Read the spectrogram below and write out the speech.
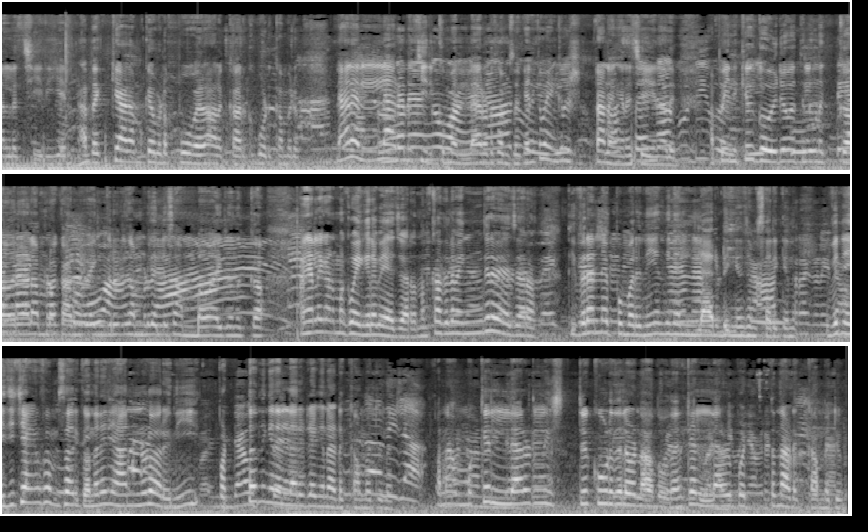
നല്ല ചിരിയൻ അതൊക്കെയാണ് നമുക്ക് എവിടെ പോയ ആൾക്കാർക്ക് കൊടുക്കാൻ പറ്റും. ഞാൻ എല്ലാവരോടും ചിരിക്കും എല്ലാവരോടും സംസാരിക്കും. എനിക്ക് ഭയങ്കര ഇഷ്ടമാണ് അങ്ങനെ ചെയ്യുന്നത് അപ്പൊ എനിക്ക് ഗൗരവത്തിൽ നിൽക്കുക ഒരാൾ നമ്മളെ കാണുമ്പോൾ ഭയങ്കര ഒരു നമ്മൾ വലിയ സംഭവമായിട്ട് നിൽക്കുക. അങ്ങനെയൊക്കെ കാണുമ്പോൾ നമുക്ക് ഭയങ്കര ബേജാറാണ് നമുക്ക് അതിൽ ഭയങ്കര ബേജാറാണ് ഇവരെന്നെ എപ്പം പറയും നീ എന്തിനാ എല്ലാവരോടും ഇങ്ങനെ സംസാരിക്കുന്നത് ഇവർ രചിച്ച് അങ്ങനെ സംസാരിക്കും. അന്നേരം ഞാൻ എന്നോട് പറയും നീ പെട്ടെന്ന് ഇങ്ങനെ എല്ലാവരോടും എങ്ങനെ അടുക്കാൻ പറ്റുന്നത് കാരണം നമുക്ക് എല്ലാവരോടും ഇഷ്ടം കൂടുതലുണ്ടാകും തോന്നുന്നു. എനിക്ക് എല്ലാവരും പെട്ടെന്ന് അടുക്കാൻ പറ്റും.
